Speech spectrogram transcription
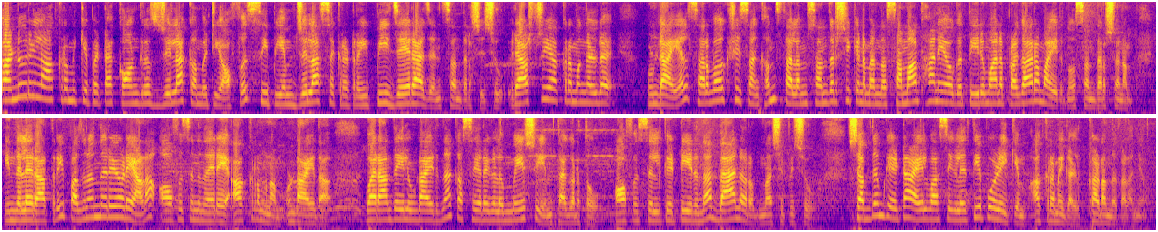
കണ്ണൂരിൽ ആക്രമിക്കപ്പെട്ട കോൺഗ്രസ് ജില്ലാ committee office C P M ജില്ലാ സെക്രട്ടറി പി ജയരാജൻ സന്ദർശിച്ചു. രാഷ്ട്രീയ അക്രമങ്ങളുടെ ഉണ്ടായാൽ സർവകക്ഷി സംഘം സ്ഥലം സന്ദർശിക്കണമെന്ന സമാധാനയോഗ തീരുമാനപ്രകാരമായിരുന്നു സന്ദർശനം. ഇന്നലെ രാത്രി പതിനൊന്നരയോടെയാണ് ഓഫീസിന് നേരെ ആക്രമണം ഉണ്ടായത്. വരാന്തയിലുണ്ടായിരുന്ന കസേരകളും മേശയും തകർത്തു. ഓഫീസിൽ കെട്ടിയിരുന്ന ബാനറും നശിപ്പിച്ചു. ശബ്ദം കേട്ട അയൽവാസികൾ എത്തിയപ്പോഴേക്കും അക്രമികൾ കടന്നുകളഞ്ഞു.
